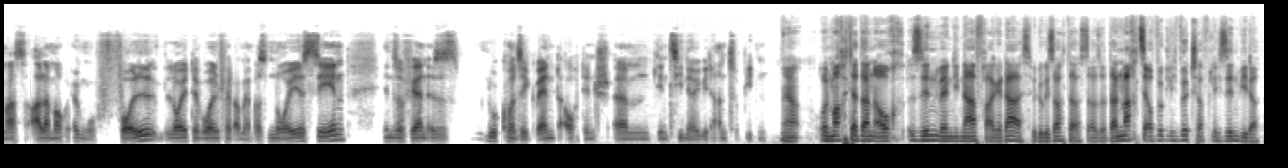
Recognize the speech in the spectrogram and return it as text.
Mas Alam auch irgendwo voll. Leute wollen vielleicht auch mal was Neues sehen. Insofern ist es nur konsequent auch den, ähm, den Sinai wieder anzubieten. Ja, und macht ja dann auch Sinn, wenn die Nachfrage da ist, wie du gesagt hast. Also dann macht es ja auch wirklich wirtschaftlich Sinn wieder.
